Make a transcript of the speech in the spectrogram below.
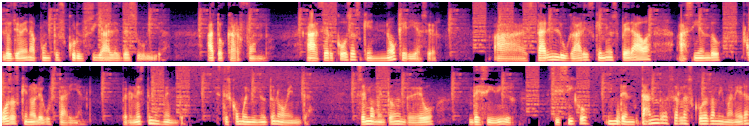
los lleven a puntos cruciales de su vida, a tocar fondo, a hacer cosas que no quería hacer, a estar en lugares que no esperaba, haciendo cosas que no le gustarían. Pero en este momento, este es como el minuto 90. Es el momento donde debo decidir si sigo intentando hacer las cosas a mi manera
